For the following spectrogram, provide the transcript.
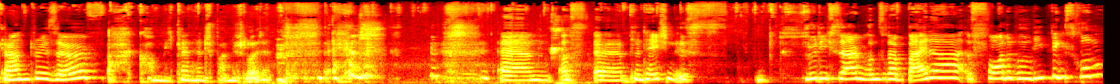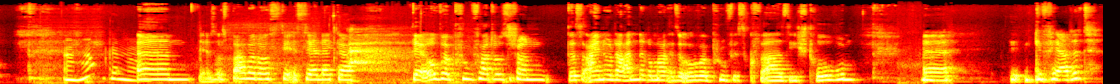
Grand Reserve. Ach komm, ich kann kein Spanisch, Leute. ähm, aus äh, Plantation ist, würde ich sagen, unserer beider affordable Lieblingsrum. Mhm, genau. Ähm, der ist aus Barbados, der ist sehr lecker. Der Overproof hat uns schon das eine oder andere Mal, also Overproof ist quasi Strohrum, äh, gefährdet,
